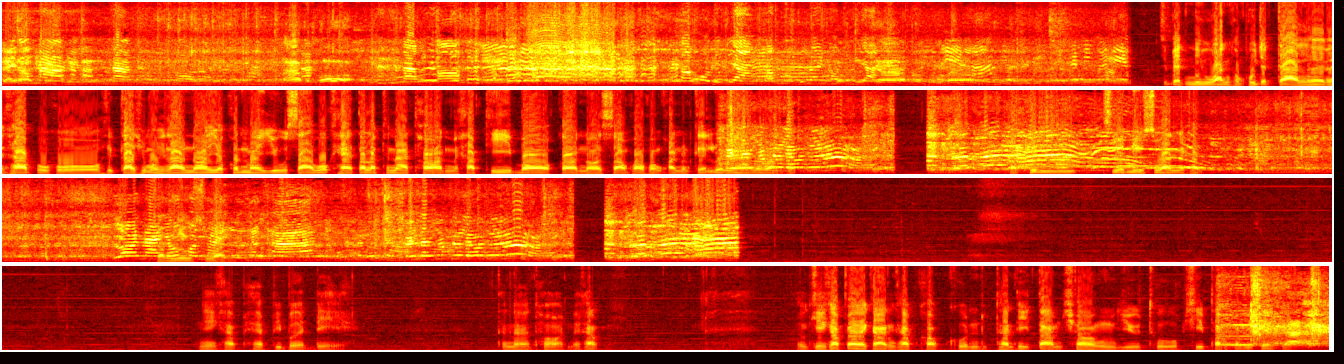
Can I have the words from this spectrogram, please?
ใจต้องตามนะคะตาม ตาเป็นพ่อ ตามเหมือนพ่อทำหมดทุกอย่างทำหมดทุกได้หมดทุกอย่าง ครับขอบคุณมาก 11 11 นิววันของผู้จัดการเลยนะครับ โอ้โห 19 ชั่วโมงที่แล้วนอนนายกคนใหม่อยู่สาวกแห่ต้อนรับธนาธรนะครับ ที่บกนสองพร้อมของขวัญวันเกิดล่วงหน้าเมื่อวานครับ ขอบคุณเสือนิวส์วันนะครับรอนายช่องกนิวคนส์ใหวัม่นนะคะเป็นน นี่ครับแฮปปี้เบิร์ดเดย์ธนาธรนะครับ โอเคครับแฟนรายการครับ ขอบคุณทุกท่านที่ตามช่อง YouTube ชีพทำคำพิเศษครับ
